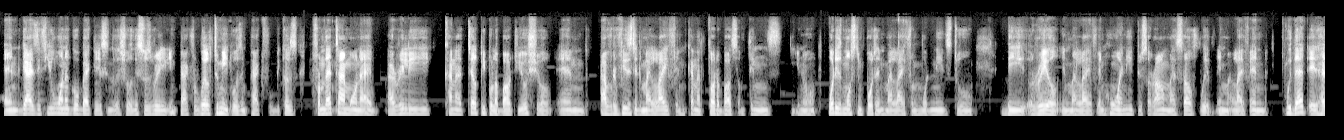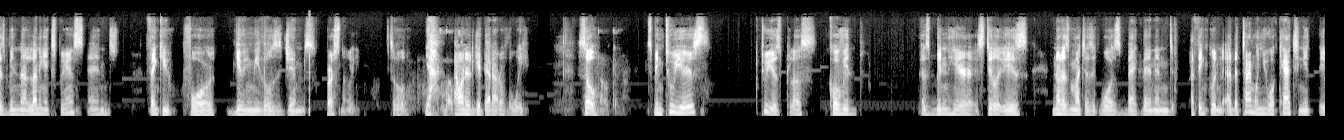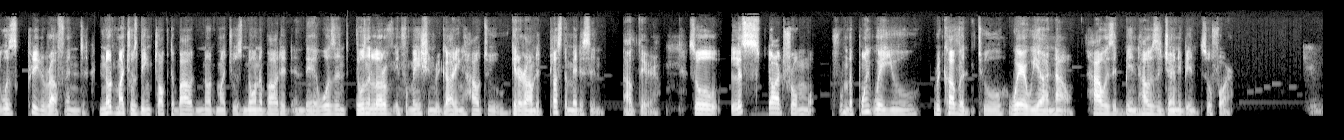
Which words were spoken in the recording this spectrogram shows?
And guys, if you want to go back and listen to the show, this was really impactful. Well, to me, it was impactful because from that time on, I I really kind of tell people about your show, and I've revisited my life and kind of thought about some things. You know, what is most important in my life, and what needs to be real in my life, and who I need to surround myself with in my life. And with that, it has been a learning experience. And thank you for giving me those gems personally. So yeah, I wanted to get that out of the way. So Okay. it's been two years, two years plus. COVID has been here, still is, not as much as it was back then. And I think when at the time when you were catching it, it was pretty rough and not much was being talked about, not much was known about it, and there wasn't there wasn't a lot of information regarding how to get around it, plus the medicine out there. So let's start from from the point where you recovered to where we are now. How has it been? How has the journey been so far?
